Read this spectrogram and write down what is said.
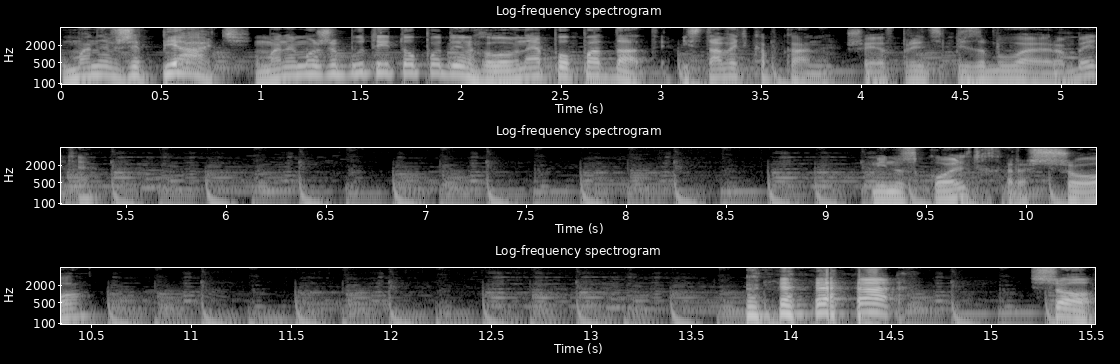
У мене вже п'ять. У мене може бути і топ-1. Головне попадати. І ставить капкани. Що я, в принципі, забуваю робити. Мінус кольт, хорошо. Що?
